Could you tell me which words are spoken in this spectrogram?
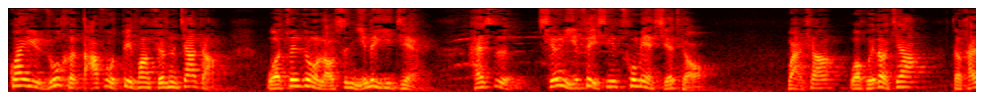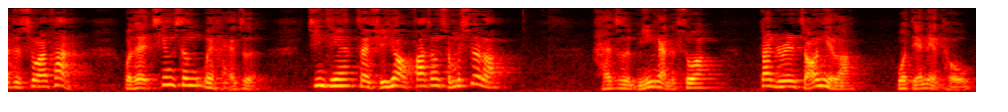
关于如何答复对方学生家长，我尊重老师您的意见，还是请你费心出面协调。晚上我回到家，等孩子吃完饭。我在轻声问孩子：“今天在学校发生什么事了？”孩子敏感地说：“班主任找你了。”我点点头。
